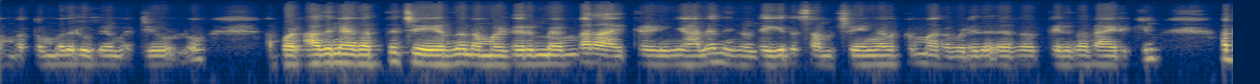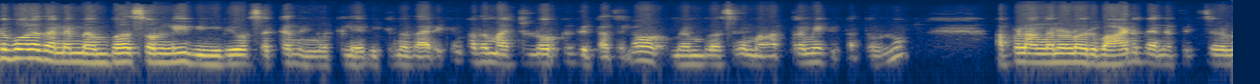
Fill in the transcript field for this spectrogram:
അമ്പത്തൊമ്പത് രൂപയോ മറ്റേ ഉള്ളൂ. അപ്പോൾ അതിനകത്ത് ചേർന്ന് നമ്മളുടെ ഒരു മെമ്പർ ആയി കഴിഞ്ഞാൽ നിങ്ങളുടെ ഏത് സംശയങ്ങൾക്കും മറുപടി തരുന്നതായിരിക്കും. അതുപോലെ തന്നെ മെമ്പേഴ്സ് ഓൺലി വീഡിയോസ് ഒക്കെ നിങ്ങൾക്ക് ലഭിക്കുന്നതായിരിക്കും. അത് മറ്റുള്ളവർക്ക് കിട്ടത്തില്ല മെമ്പേഴ്സിന് മാത്രമേ കിട്ടത്തുള്ളൂ. അപ്പോൾ അങ്ങനെയുള്ള ഒരുപാട് ബെനിഫിറ്റ്സുകൾ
